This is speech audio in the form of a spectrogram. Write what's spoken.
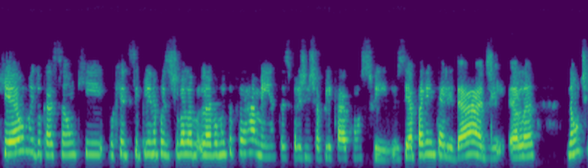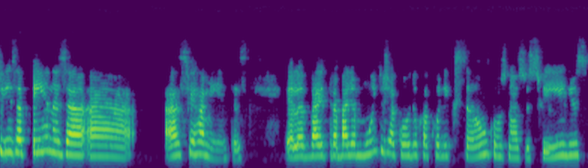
que é uma educação que, porque a disciplina positiva ela leva muitas ferramentas para a gente aplicar com os filhos, e a parentalidade ela não utiliza apenas a, a, as ferramentas, ela vai trabalha muito de acordo com a conexão com os nossos filhos,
